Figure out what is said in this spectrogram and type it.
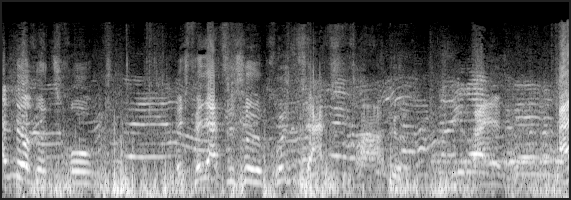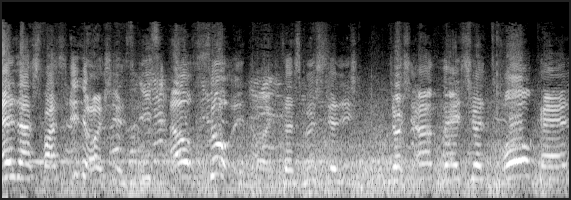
andere Drogen. Ich finde, das ist so eine Grundsatzfrage. Weil all das, was in euch ist, ist auch so in euch. Das müsst ihr nicht durch irgendwelche Drogen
